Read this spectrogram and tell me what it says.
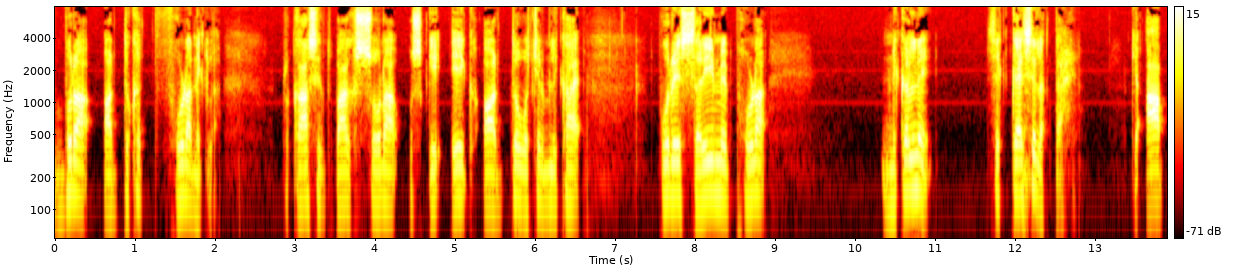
बुरा और दुखद फोड़ा निकला। प्रकाशित भाग सोलह उसके एक और दो वचन में लिखा है, पूरे शरीर में फोड़ा निकलने से कैसे लगता है क्या आप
